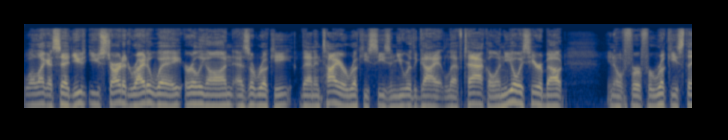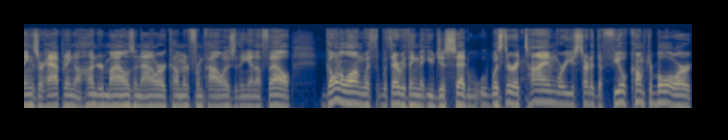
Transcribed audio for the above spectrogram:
Well, like I said, you you started right away early on as a rookie. That entire rookie season, you were the guy at left tackle, and you always hear about, you know, for for rookies, things are happening 100 miles an hour coming from college to the NFL. Going along with with everything that you just said, was there a time where you started to feel comfortable, or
